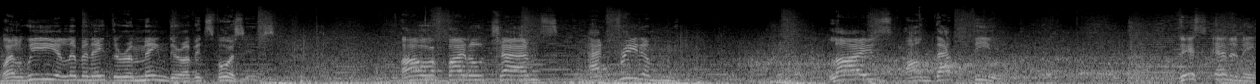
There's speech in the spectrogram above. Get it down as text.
While we eliminate the remainder of its forces. Our final chance at freedom lies on that field. This enemy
